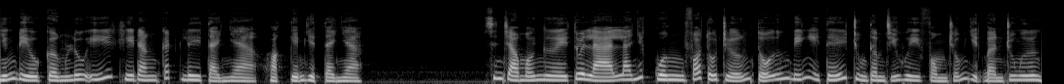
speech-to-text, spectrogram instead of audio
những điều cần lưu ý khi đang cách ly tại nhà hoặc kiểm dịch tại nhà. Xin chào mọi người, tôi là La Nhất Quân, Phó Tổ trưởng Tổ ứng biến y tế Trung tâm Chỉ huy Phòng chống dịch bệnh Trung ương.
